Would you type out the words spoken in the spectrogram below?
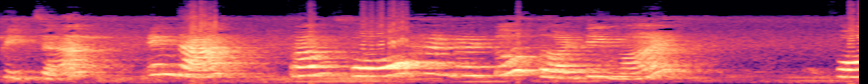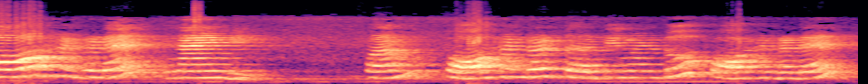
picture. In that from 400 to 31, 490 from 431 to 490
